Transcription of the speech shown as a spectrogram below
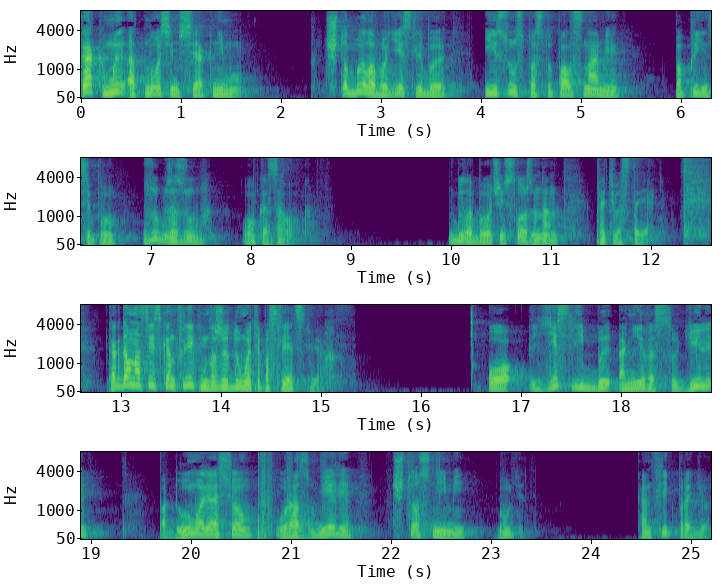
как мы относимся к Нему. Что было бы, если бы Иисус поступал с нами по принципу зуб за зуб, око за око? Было бы очень сложно нам противостоять. Когда у нас есть конфликт, мы должны думать о последствиях – о, если бы они рассудили, подумали о сем, уразумели, что с ними будет. Конфликт пройдет,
